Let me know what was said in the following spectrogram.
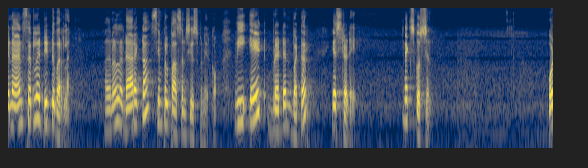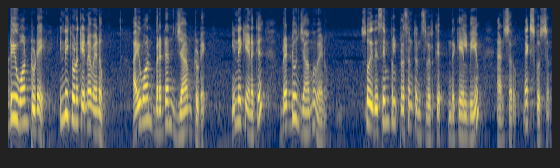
ஏன்னா ஆன்சரில் டிட் வரல. அதனால் டைரெக்டாக சிம்பிள் பாசன்ஸ் யூஸ் பண்ணியிருக்கோம் we ate bread and butter yesterday next question what you want today இன்றைக்கி உனக்கு என்ன வேணும்? I want bread and jam today இன்றைக்கி எனக்கு ப்ரெட்டும் ஜாமும் வேணும். ஸோ இது சிம்பிள் ப்ரெசன்டென்ஸில் இருக்குது இந்த கேள்வியும் ஆன்சரும் next question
